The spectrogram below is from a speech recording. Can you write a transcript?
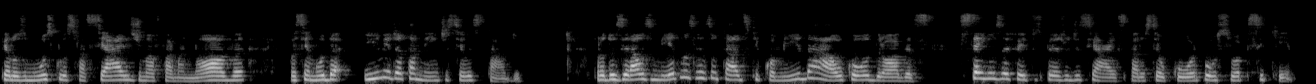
pelos músculos faciais de uma forma nova, você muda imediatamente seu estado. Produzirá os mesmos resultados que comida, álcool ou drogas, sem os efeitos prejudiciais para o seu corpo ou sua psique.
